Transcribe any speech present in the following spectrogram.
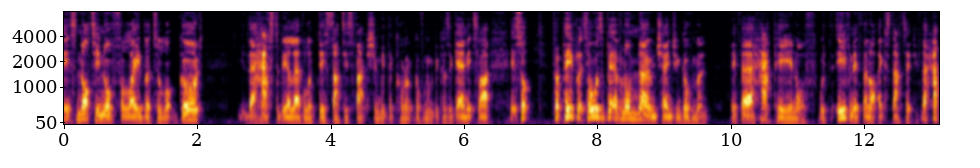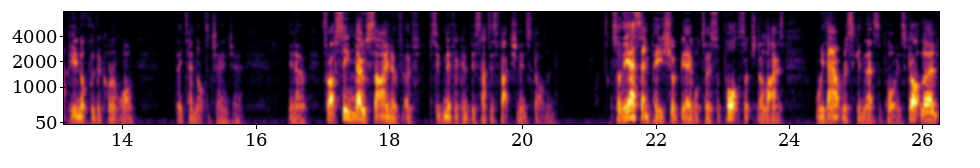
it's not enough for Labour to look good there has to be a level of dissatisfaction with the current government because again it's like it's for people it's always a bit of an unknown changing government. If they're happy enough with even if they're not ecstatic if they're happy enough with the current one they tend not to change it you know. So i've seen no sign of, of significant dissatisfaction in scotland. So the snp should be able to support such an alliance without risking their support in scotland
